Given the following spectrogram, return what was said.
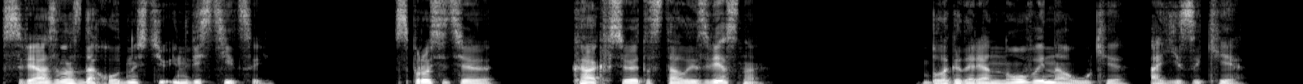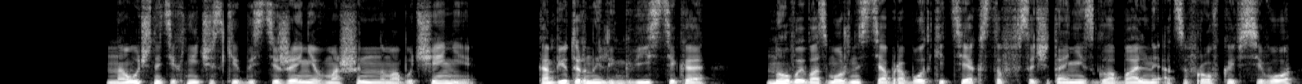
связано с доходностью инвестиций. Спросите, как все это стало известно? Благодаря новой науке о языке. Научно-технические достижения в машинном обучении, компьютерная лингвистика, новые возможности обработки текстов в сочетании с глобальной оцифровкой всего,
